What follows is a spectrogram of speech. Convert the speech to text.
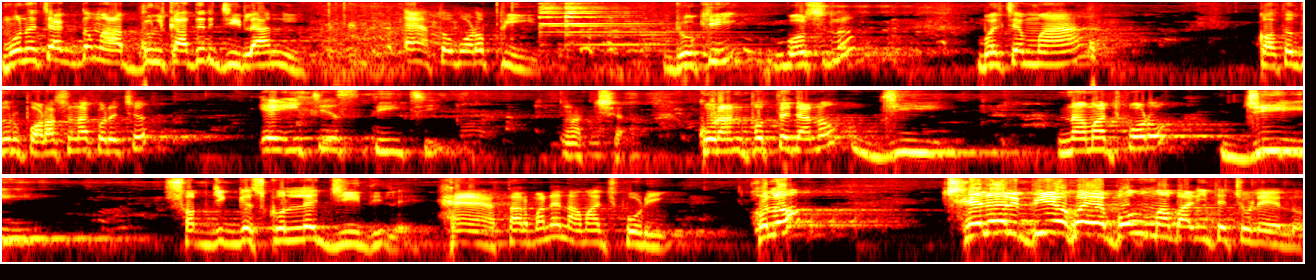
মনে হচ্ছে একদম আব্দুল কাদের জিলানি। এত বড় পীর। ঢুকি, বসল। বলছে, মা কত দূর পড়াশোনা করেছ? এইচএস দিয়েছি। আচ্ছা কোরআন পড়তে জানো? জি। নামাজ পড়ো? জি। সব জিজ্ঞেস করলে জি দিলে। হ্যাঁ তার মানে নামাজ পড়ি। হলো, ছেলের বিয়ে হয়ে বৌমা বাড়িতে চলে এলো।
